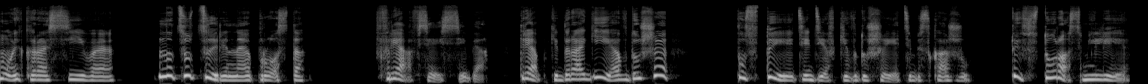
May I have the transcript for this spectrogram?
«Ой, красивая! Нацуциренная просто! Фря вся из себя. Тряпки дорогие, а в душе... Пустые эти девки в душе, я тебе скажу. Ты в сто раз милее.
